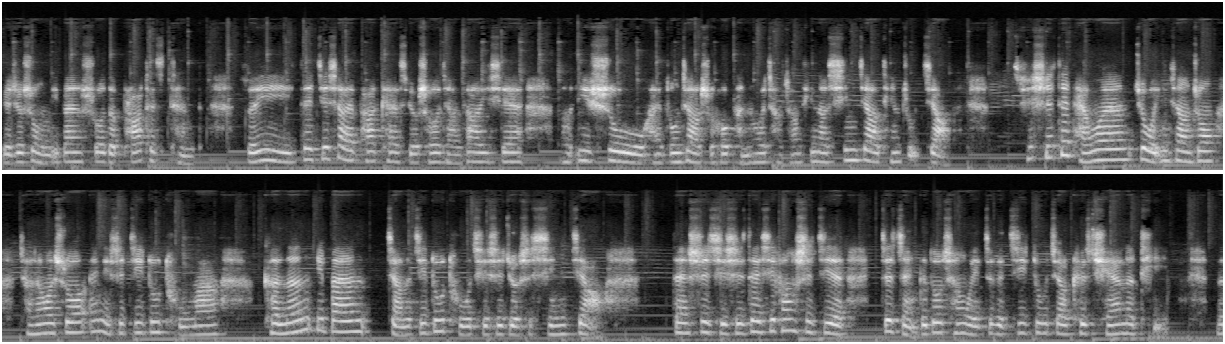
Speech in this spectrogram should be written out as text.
也就是我们一般说的 Protestant。所以在接下来 Podcast 有时候讲到一些呃艺术和宗教的时候，可能会常常听到新教、天主教。其实，在台湾，就我印象中，常常会说：“哎，你是基督徒吗？”可能一般讲的基督徒其实就是新教，但是其实，在西方世界，这整个都称为这个基督教 （Christianity）。那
